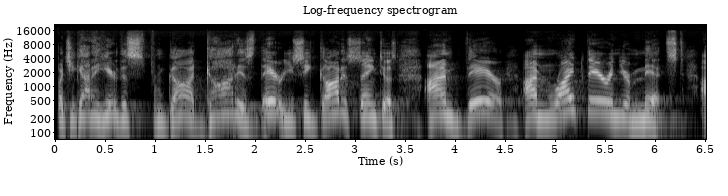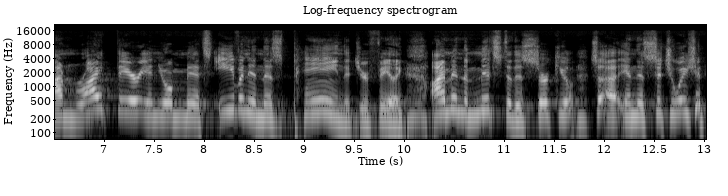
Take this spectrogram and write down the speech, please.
But you got to hear this from God. God is there. You see, God is saying to us, I'm there. I'm right there in your midst. I'm right there in your midst, even in this pain that you're feeling. I'm in the midst of this circular, uh, in this situation,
